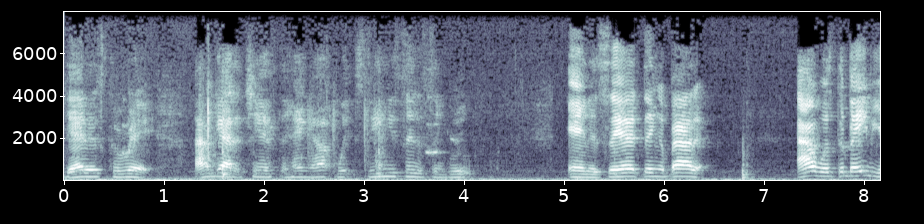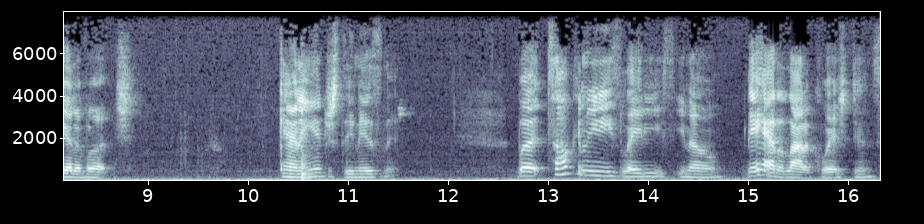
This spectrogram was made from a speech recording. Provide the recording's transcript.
That is correct. I got a chance to hang out with senior citizen group. And the sad thing about it, I was the baby of the bunch. Kind of interesting, isn't it? But talking to these ladies, you know, they had a lot of questions.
